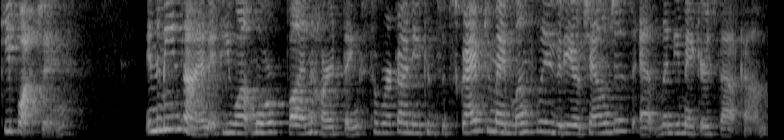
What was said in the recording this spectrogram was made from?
keep watching. In the meantime, if you want more fun, hard things to work on, you can subscribe to my monthly video challenges at lindymakers.com.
